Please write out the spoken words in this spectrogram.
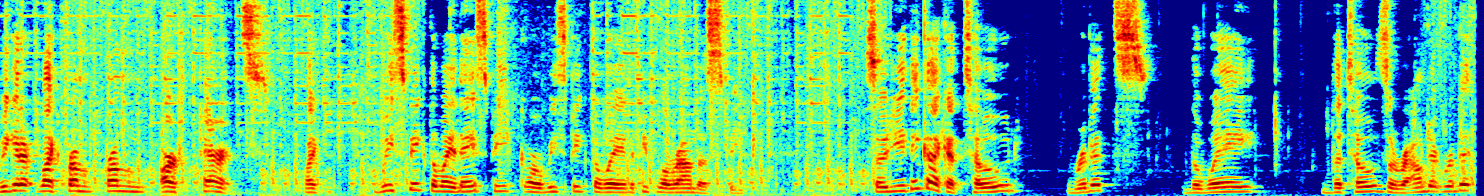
We get it like from, from our parents. Like we speak the way they speak or we speak the way the people around us speak. So do you think like a toad ribbits the way the toads around it ribbit?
